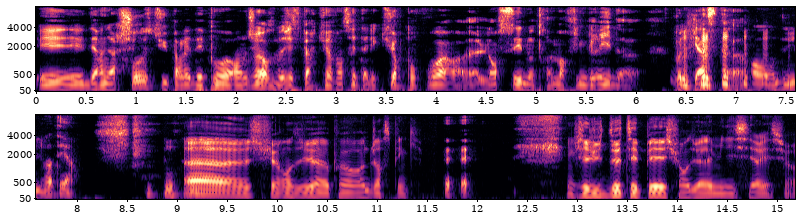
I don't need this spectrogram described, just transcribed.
Et dernière chose, tu parlais des Power Rangers, bah, j'espère que tu as avancé ta lecture pour pouvoir lancer notre Morphing Grid podcast en 2021. je suis rendu à Power Rangers Pink. j'ai lu deux TP et je suis rendu à la mini-série sur.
